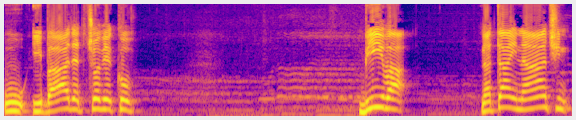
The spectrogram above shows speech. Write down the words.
u ibadet čovjekov biva na taj način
